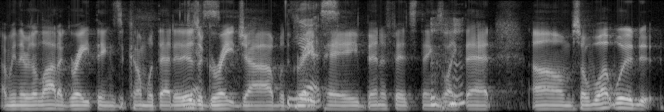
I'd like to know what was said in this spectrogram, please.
I mean, there's a lot of great things that come with that. It is Yes. a great job with great Yes. Mm-hmm. pay, benefits, things like that. Um, so, what would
